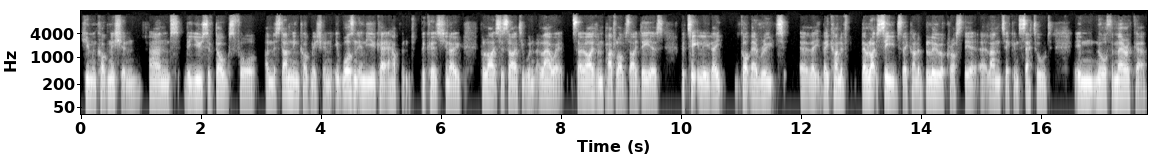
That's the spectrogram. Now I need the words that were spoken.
human cognition and the use of dogs for understanding cognition, it wasn't in the UK it happened because you know polite society wouldn't allow it. So Ivan Pavlov's ideas, particularly, they got their roots. Uh, they they kind of they were like seeds. They kind of blew across the Atlantic and settled in North America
